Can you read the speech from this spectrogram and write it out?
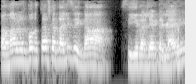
ta marrë vesh bota ça është kapitalizmi, na, si i dhe lekë te lajmi,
